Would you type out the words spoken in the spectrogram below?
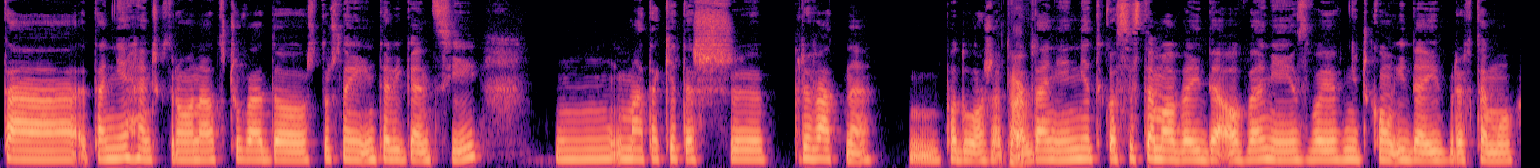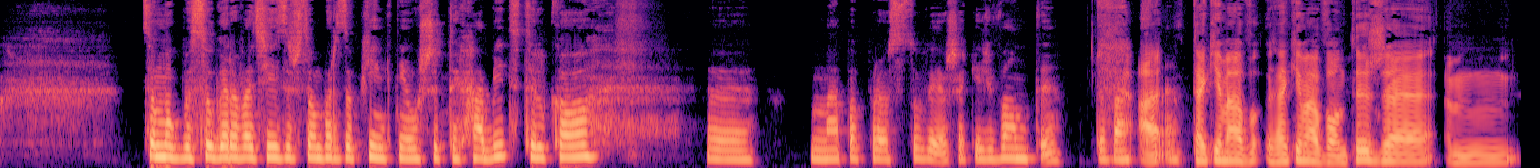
ta, ta niechęć, którą ona odczuwa do sztucznej inteligencji, mm, ma takie też prywatne mm, podłoże, tak. prawda? Nie, nie tylko systemowe, ideowe, nie jest wojowniczką idei wbrew temu, co mógłby sugerować jej zresztą bardzo pięknie uszyty habit, tylko ma po prostu, wiesz, jakieś wąty prywatne. A takie ma, takie ma wąty, że um,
